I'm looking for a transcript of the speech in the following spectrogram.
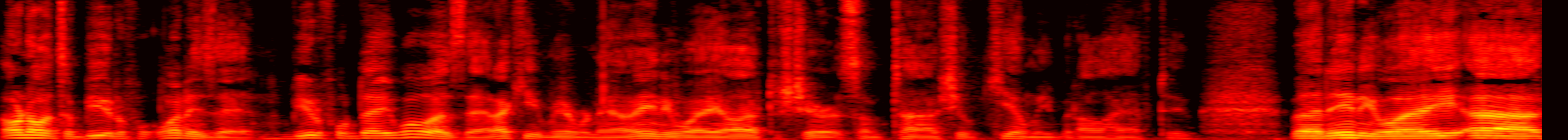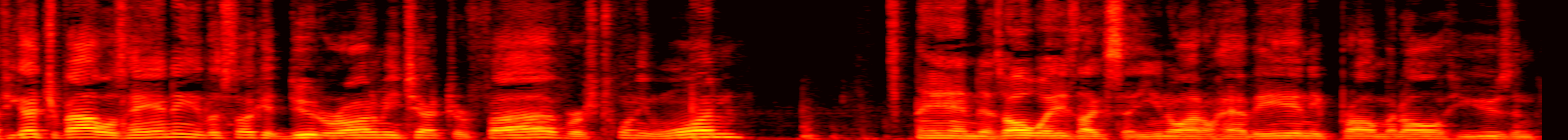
Oh no, it's a beautiful. What is that? Beautiful day. What was that? I can't remember now. Anyway, I'll have to share it sometime. She'll kill me, but I'll have to. But anyway, uh, if you got your Bibles handy, let's look at Deuteronomy chapter five, verse twenty-one. And as always, like I say, you know, I don't have any problem at all with using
